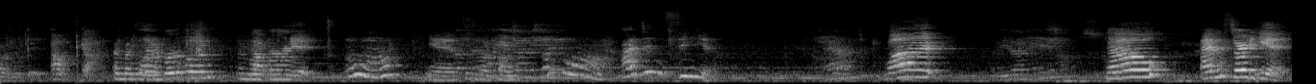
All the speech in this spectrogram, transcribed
fun with oh, it. Oh god. And my You want a phone. burn one? And Not my- burn it. Oh. Yes, this is what comes. Aw. I didn't see it. What? No, I haven't started yet.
